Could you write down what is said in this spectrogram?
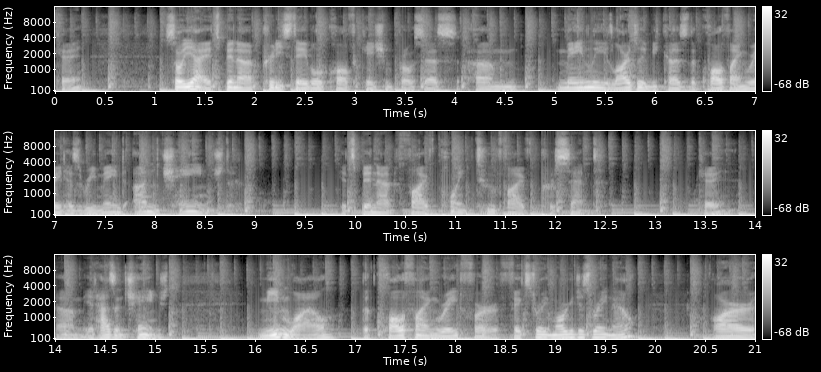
Okay. So yeah, it's been a pretty stable qualification process, um, mainly largely because the qualifying rate has remained unchanged. It's been at 5.25 percent. Okay, um, it hasn't changed. Meanwhile, the qualifying rate for fixed rate mortgages right now are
